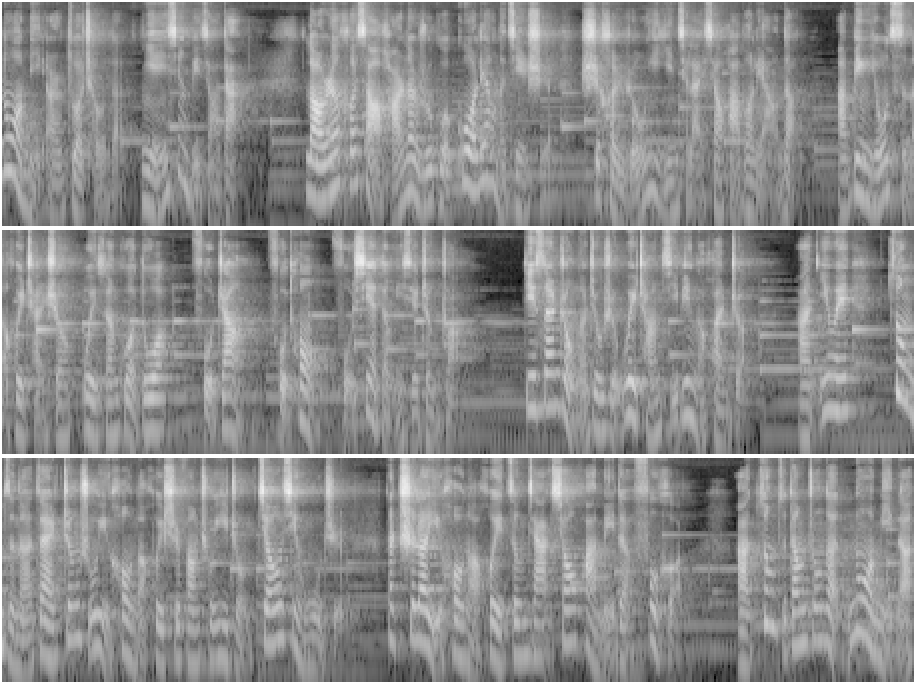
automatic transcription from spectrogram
糯米而做成的，粘性比较大。老人和小孩呢，如果过量的进食，是很容易引起来消化不良的啊，并由此呢会产生胃酸过多、腹胀、腹痛、腹泻等一些症状。第三种呢，就是胃肠疾病的患者啊，因为粽子呢在蒸熟以后呢，会释放出一种胶性物质，那吃了以后呢，会增加消化酶的负荷。啊，粽子当中的糯米呢，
